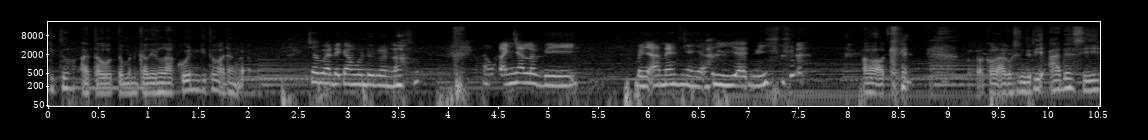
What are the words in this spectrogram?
gitu atau temen kalian lakuin gitu ada nggak? coba deh kamu dulu no kamu kayaknya lebih banyak anehnya ya Iya nih. Oh, Oke, kalau aku sendiri ada sih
